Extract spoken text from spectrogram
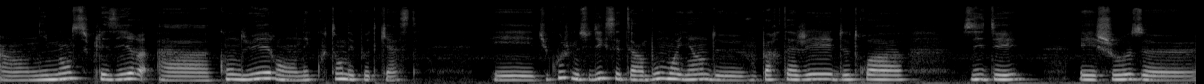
un immense plaisir à conduire en écoutant des podcasts. Et du coup, je me suis dit que c'était un bon moyen de vous partager deux, trois idées et choses euh,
